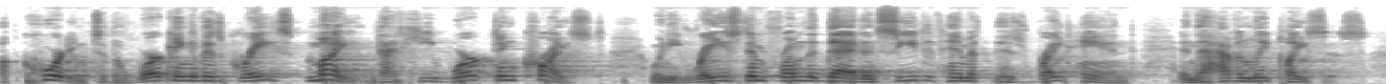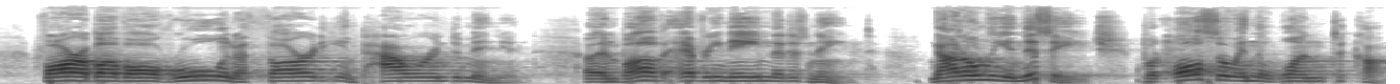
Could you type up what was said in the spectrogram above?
according to the working of his grace might that he worked in Christ when he raised him from the dead and seated him at his right hand in the heavenly places, far above all rule and authority and power and dominion, uh, and above every name that is named, not only in this age, but also in the one to come.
